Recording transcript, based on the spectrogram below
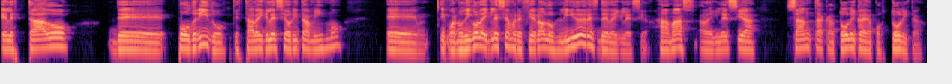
el estado de podrido que está la iglesia ahorita mismo. Eh, y cuando digo la iglesia me refiero a los líderes de la iglesia, jamás a la iglesia santa, católica y apostólica,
